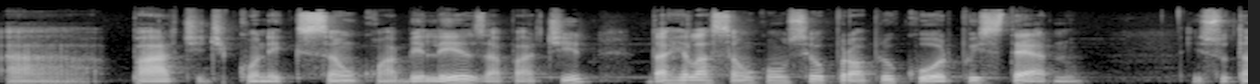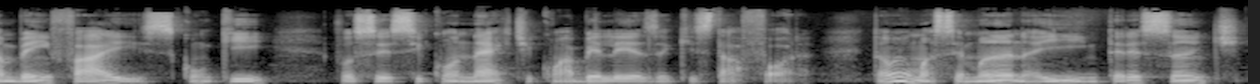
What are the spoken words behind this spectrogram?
a parte de conexão com a beleza a partir da relação com o seu próprio corpo externo. Isso também faz com que você se conecte com a beleza que está fora. Então é uma semana aí interessante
